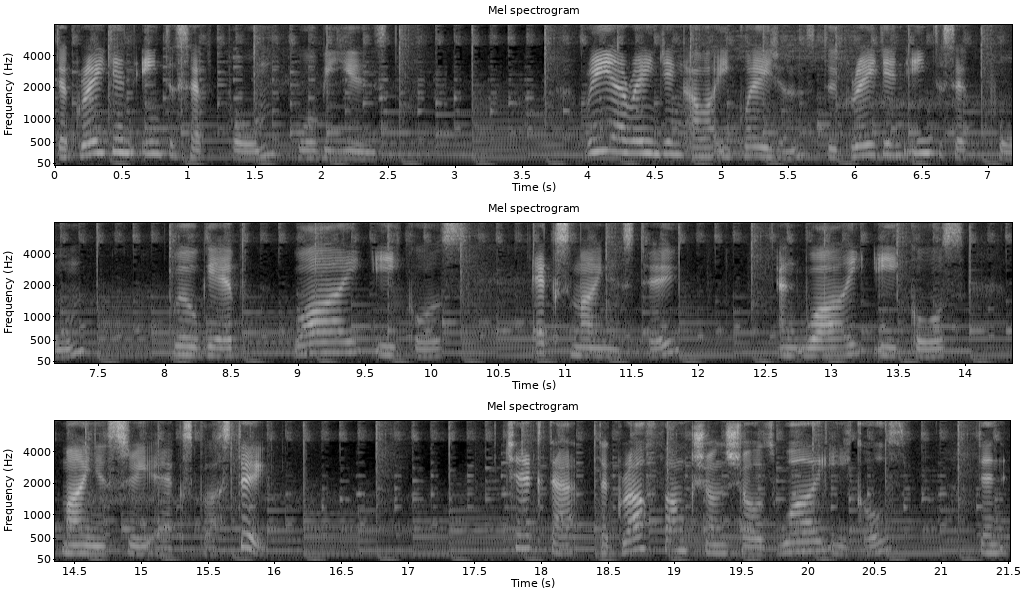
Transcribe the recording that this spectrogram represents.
the gradient intercept form will be used. Rearranging our equations to gradient intercept form will give y equals x minus 2 and y equals minus 3x plus 2. Check that the graph function shows y equals, then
